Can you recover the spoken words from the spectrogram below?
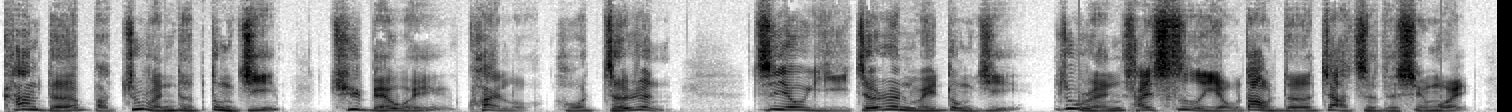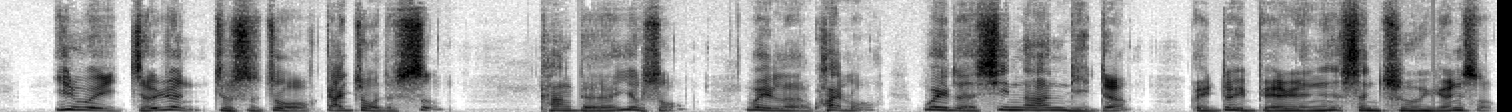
康德把助人的动机区别为快乐和责任，只有以责任为动机。助人才是有道德价值的行为，因为责任就是做该做的事。康德又说，为了快乐，为了心安理得，而对别人伸出援手，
